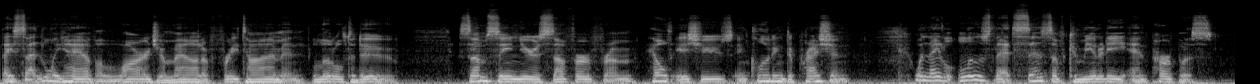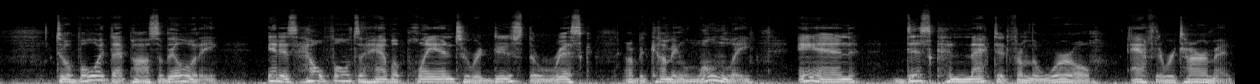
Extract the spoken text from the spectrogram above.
they suddenly have a large amount of free time and little to do. Some seniors suffer from health issues, including depression, when they lose that sense of community and purpose. To avoid that possibility, it is helpful to have a plan to reduce the risk of becoming lonely and disconnected from the world after retirement.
